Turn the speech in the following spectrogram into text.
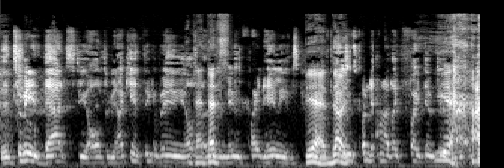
Yeah. to me, that's the ultimate. I can't think of anything else. That- other that's- than maybe fighting aliens. Yeah, If no. aliens come down. I'd like to fight them too. Yeah.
